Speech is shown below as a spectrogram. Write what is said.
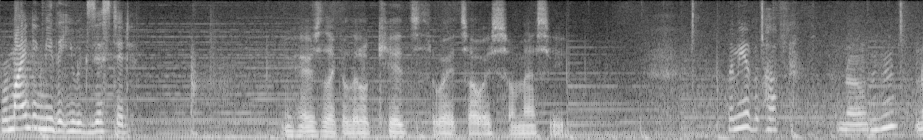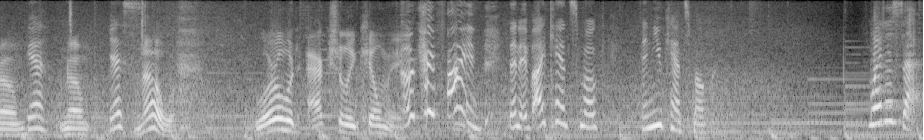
reminding me that you existed. Your hair's like a little kid's, the way it's always so messy. Let me have a puff. No. Mm-hmm. No. Yeah. No. Yes. No. Laurel would actually kill me. Okay, fine. Then if I can't smoke, then you can't smoke. What is that?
